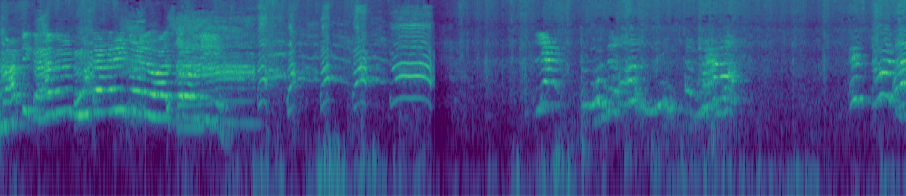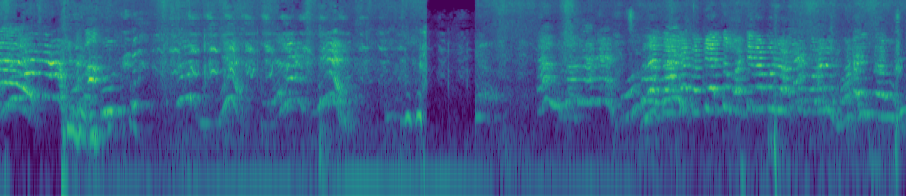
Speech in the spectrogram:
માથી ઘણા તમે મોટા નહીં કોઈ વાત કરો ની એટલે કાકા તમે આ તો વચ્ચે ના બોલો આપણે મારું ભણાઈ સારું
